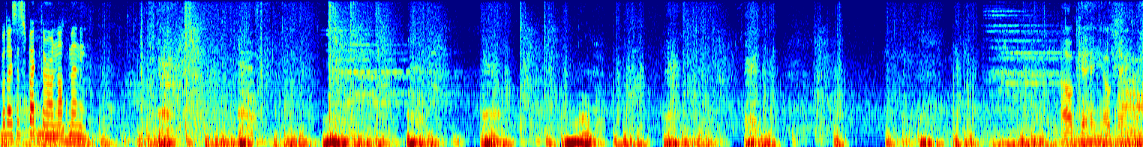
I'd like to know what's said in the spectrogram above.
But I suspect there are not many. Okay, okay.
